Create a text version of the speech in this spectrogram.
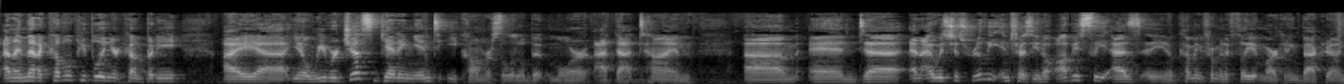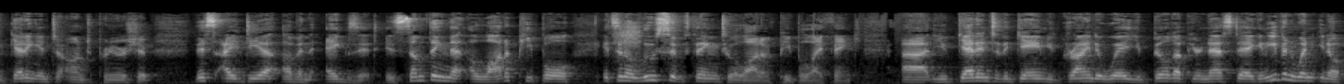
and I met a couple of people in your company. I, uh, you know, we were just getting into e-commerce a little bit more at that time. Um, and uh, and I was just really interested. You know, obviously, as you know, coming from an affiliate marketing background, getting into entrepreneurship, this idea of an exit is something that a lot of people. It's an elusive thing to a lot of people. I think. Uh, you get into the game, you grind away, you build up your nest egg, and even when you know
